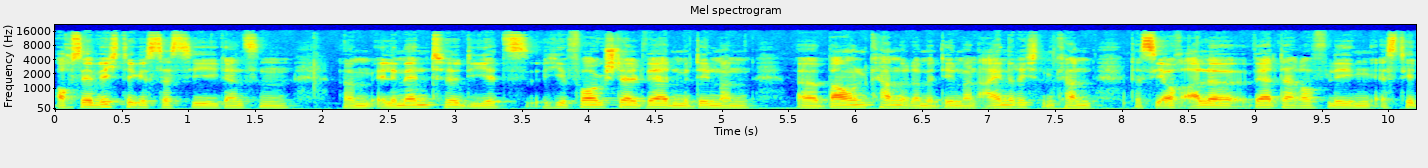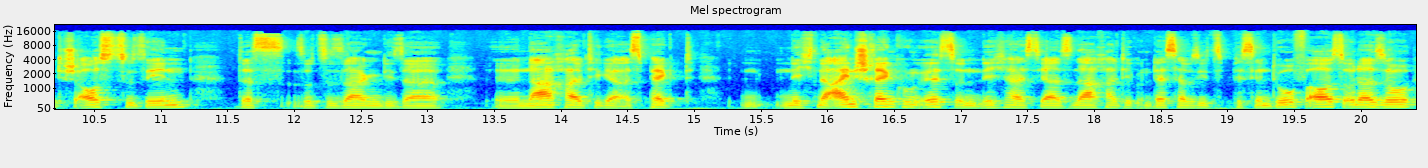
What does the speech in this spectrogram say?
auch sehr wichtig ist, dass die ganzen ähm, Elemente, die jetzt hier vorgestellt werden, mit denen man äh, bauen kann oder mit denen man einrichten kann, dass sie auch alle Wert darauf legen, ästhetisch auszusehen, dass sozusagen dieser äh, nachhaltige Aspekt nicht eine Einschränkung ist und nicht heißt, ja, es ist nachhaltig und deshalb sieht es ein bisschen doof aus oder so,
